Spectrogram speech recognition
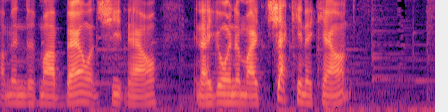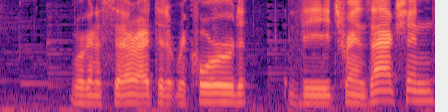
I'm into my balance sheet now, and I go into my checking account. We're gonna say, all right, did it record the transaction?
